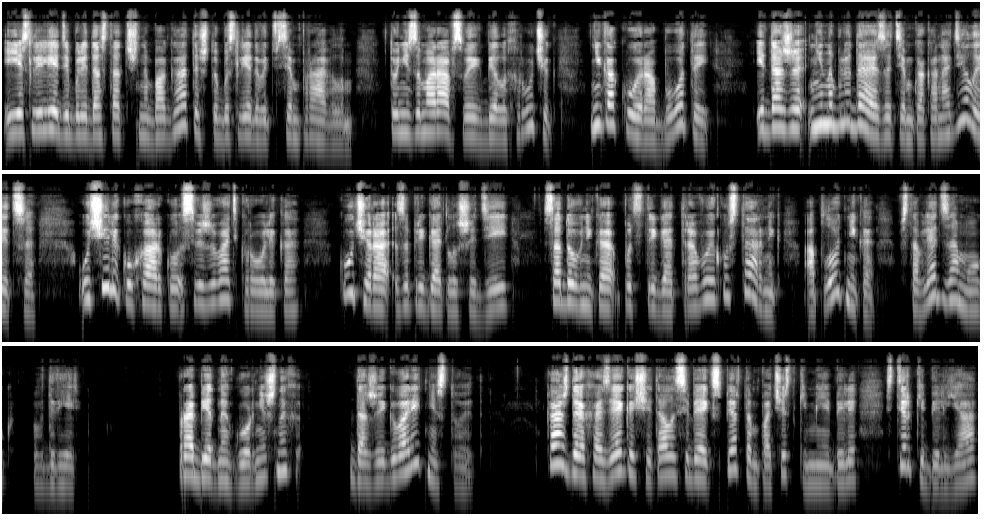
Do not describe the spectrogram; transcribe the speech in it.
И если леди были достаточно богаты, чтобы следовать всем правилам, то, не заморав своих белых ручек никакой работой, и даже не наблюдая за тем, как она делается, учили кухарку свежевать кролика, кучера запрягать лошадей, садовника подстригать траву и кустарник, а плотника вставлять замок в дверь. Про бедных горничных даже и говорить не стоит. Каждая хозяйка считала себя экспертом по чистке мебели, стирке белья,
